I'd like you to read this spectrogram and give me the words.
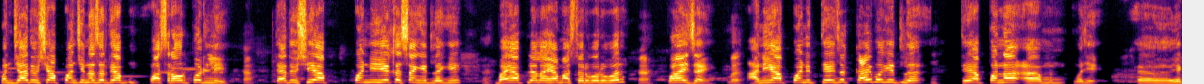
पण ज्या दिवशी आप्पांची नजर त्या वासरावर पडली. त्या दिवशी आप्पांनी एकच सांगितलं की बाय आपल्याला ह्या मास्तर बरोबर. पळायचं आहे. आणि आप्पांनी ते जर काय बघितलं ते म- म्हणजे एक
